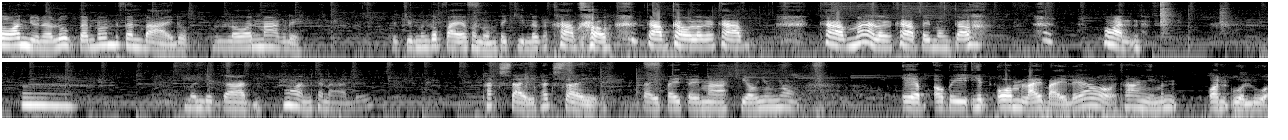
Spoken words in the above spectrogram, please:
ร้อนอยู่นะลูกตอนตอนบ่ายลูกมันร้อนมากเลยแต่จุนมันก็ไปเอาขนมไปกินแล้วก็คาบเขาคาบเขาแล้วก็คาบ คาบมาแล้วก็คาบไปมองเกาห่อนบรรยากาศห่อนขนาดเลยพักใส่พักใส่ไต่ไปไต่มาเขียวย่องย่องแอบเอาไปเฮ็ดออมหลายใบแล้ว ทางนี้มันอ่อนอวดหลัว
